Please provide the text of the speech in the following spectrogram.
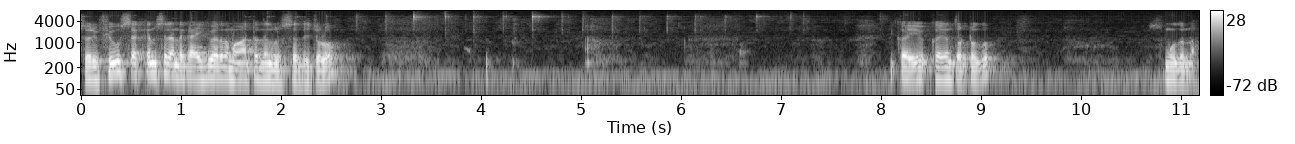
സോ ഒരു ഫ്യൂ സെക്കൻഡ്സിൽ എന്റെ കൈക്ക് വരുന്ന മാറ്റം നിങ്ങൾ ശ്രദ്ധിച്ചോളൂ. ഈ കൈ കൈയും തൊട്ടുനോക്കൂ. സ്മൂത്ത് ഉണ്ടോ?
